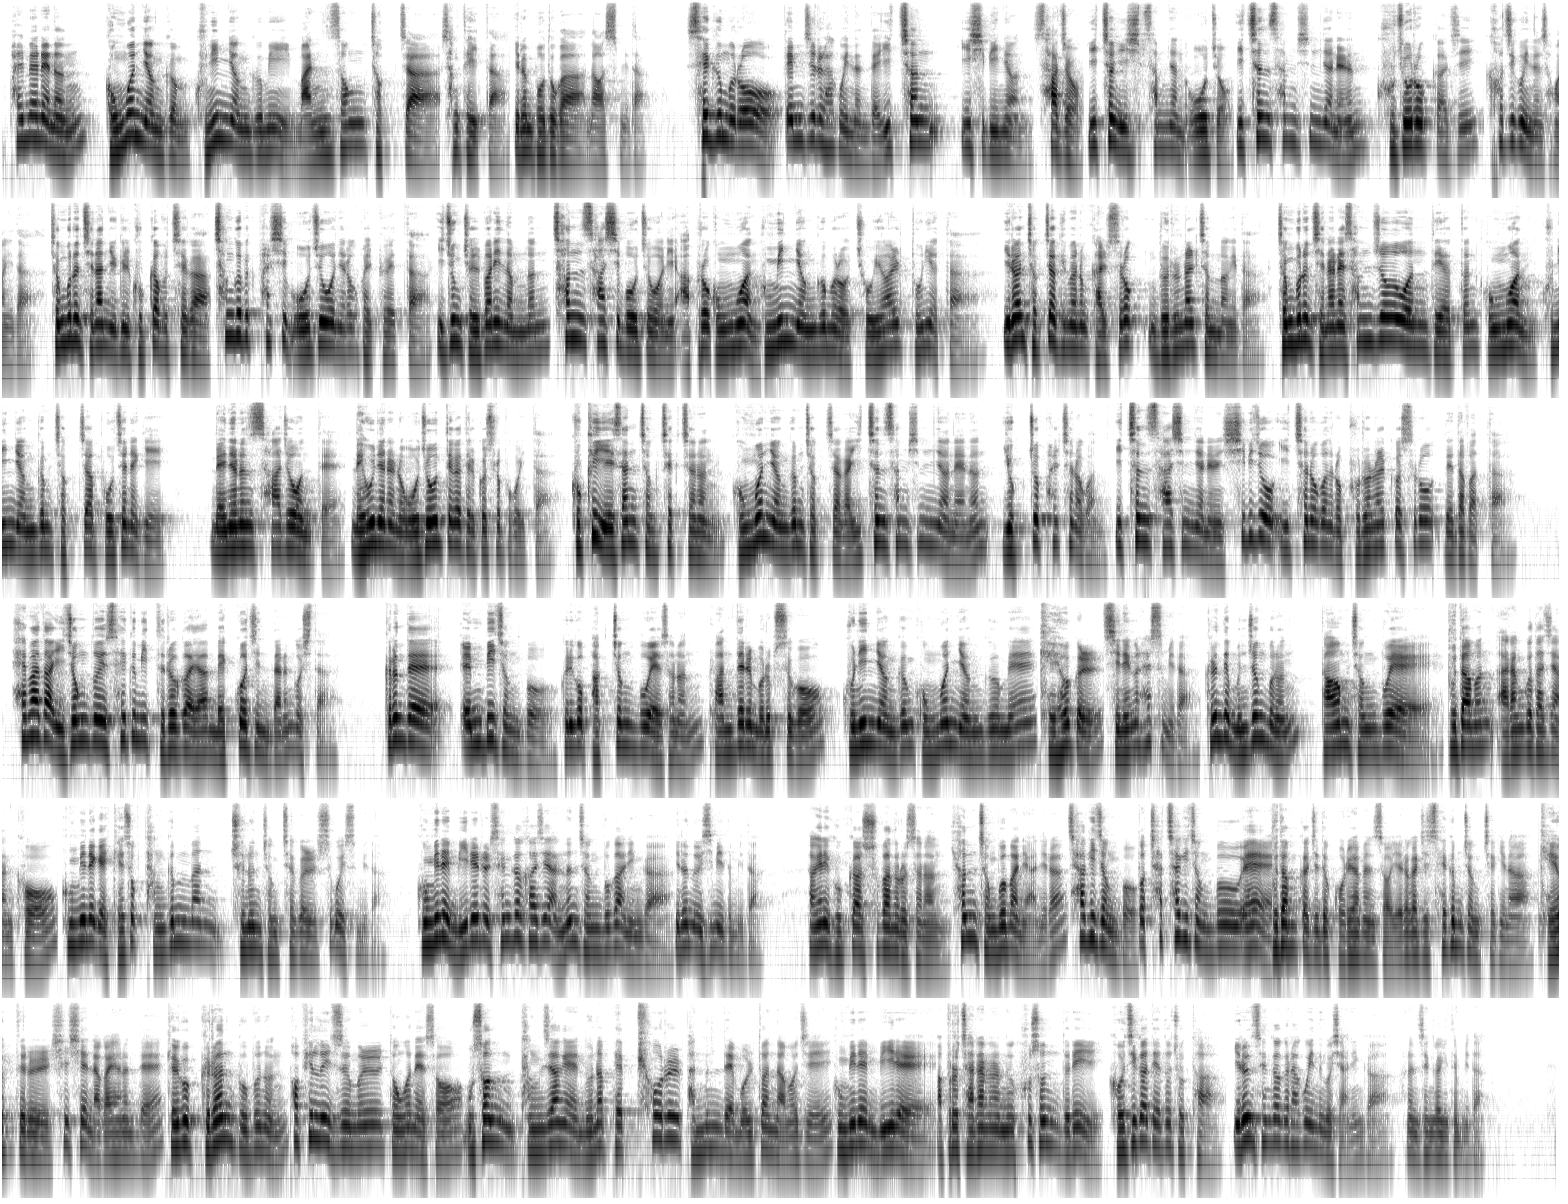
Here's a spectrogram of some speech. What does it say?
8면에는 공무원연금, 군인연금이 만성적자 상태에 있다. 이런 보도가 나왔습니다. 세금으로 땜질을 하고 있는데 2022년 4조, 2023년 5조, 2030년에는 9조로까지 커지고 있는 상황이다. 정부는 지난 6일 국가부채가 1985조 원이라고 발표했다. 이 중 절반이 넘는 1045조 원이 앞으로 공무원, 국민연금으로 조여할 돈이었다. 이러한 적자 규모는 갈수록 늘어날 전망이다. 정부는 지난해 3조 원 되었던 공무원 군인연금 적자 보전액이 내년은 4조 원대, 내후년에는 5조 원대가 될 것으로 보고 있다. 국회 예산정책처는 공무원연금 적자가 2030년에는 6조 8천억 원, 2040년에는 12조 2천억 원으로 불어날 것으로 내다봤다. 해마다 이 정도의 세금이 들어가야 메꿔진다는 것이다. 그런데 MB 정부 그리고 박 정부에서는 반대를 무릅쓰고 군인연금, 공무원연금의 개혁을 진행을 했습니다. 그런데 문 정부는 다음 정부의 부담은 아랑곳하지 않고 국민에게 계속 당근만 주는 정책을 쓰고 있습니다. 국민의 미래를 생각하지 않는 정부가 아닌가 이런 의심이 듭니다. 당연히 국가 수반으로서는 현 정부만이 아니라 차기 정부 또 차차기 정부의 부담까지도 고려하면서 여러 가지 세금 정책이나 개혁들을 실시해 나가야 하는데 결국 그러한 부분은 퍼퓰리즘을 동원해서 우선 당장의 눈앞에 표를 받는데 몰두한 나머지 국민의 미래 앞으로 자라나는 후손들이 거지가 돼도 좋다 이런 생각을 하고 있는 것이 아닌가 하는 생각이 듭니다.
